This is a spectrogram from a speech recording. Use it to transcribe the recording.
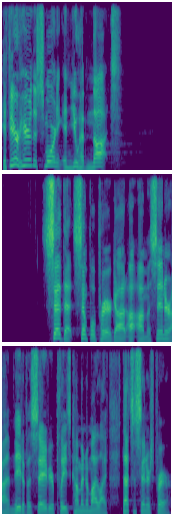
If you're here this morning and you have not said that simple prayer God, I, am a sinner. I am in need of a Savior. Please come into my life. That's a sinner's prayer.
